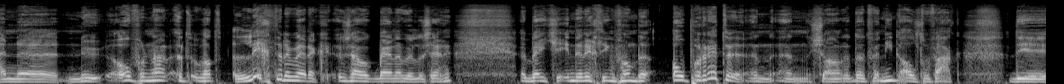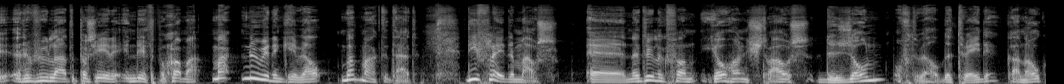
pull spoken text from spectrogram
En uh, nu over naar het wat lichtere werk, zou ik bijna willen zeggen. Een beetje in de richting van de operette. Een, een genre dat we niet al te vaak de revue laten passeren in dit programma. Maar nu weer een keer wel. Wat maakt het uit? Die Vledermaus. Uh, natuurlijk van Johann Strauss de zoon. Oftewel de tweede, kan ook.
